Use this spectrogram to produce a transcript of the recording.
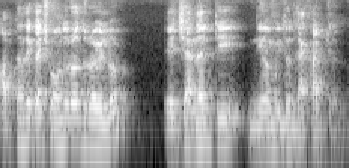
আপনাদের কাছে অনুরোধ রইল এই চ্যানেলটি নিয়মিত দেখার জন্য।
